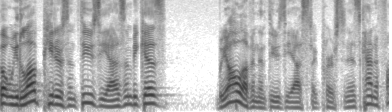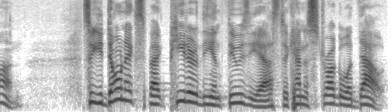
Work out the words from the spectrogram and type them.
But we love Peter's enthusiasm because we all love an enthusiastic person. It's kind of fun. So you don't expect Peter the enthusiast to kind of struggle with doubt.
